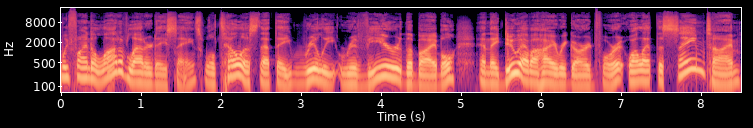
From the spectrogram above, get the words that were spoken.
We find a lot of Latter day Saints will tell us that they really revere the Bible and they do have a high regard for it, while at the same time,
